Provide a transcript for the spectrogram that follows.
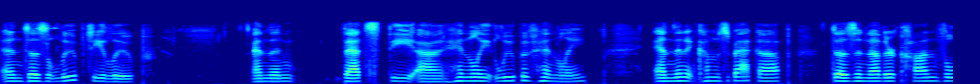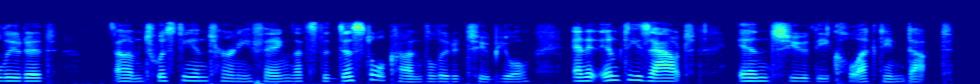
and does a loop-de-loop, -loop, and then that's the uh, Henle loop of Henle, and then it comes back up, does another convoluted um, twisty and turny thing. That's the distal convoluted tubule, and it empties out into the collecting duct,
